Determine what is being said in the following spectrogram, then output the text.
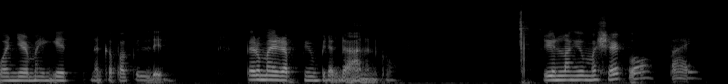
one year mahigit, nagkapapel din. Pero mahirap yung pinagdaanan ko. So, yun lang yung ma-share ko. Bye!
